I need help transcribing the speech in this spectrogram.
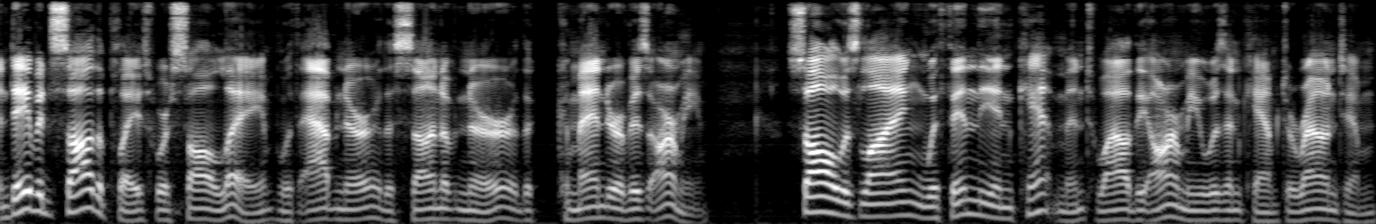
And David saw the place where Saul lay, with Abner the son of Ner, the commander of his army. Saul was lying within the encampment while the army was encamped around him.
